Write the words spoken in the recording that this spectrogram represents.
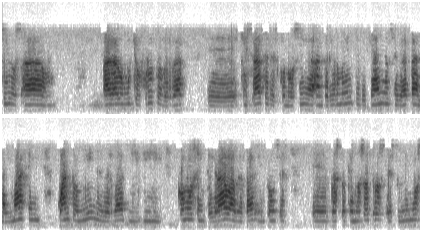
sí nos ha ha dado mucho fruto, ¿verdad? Eh, quizás se desconocía anteriormente de qué año se data la imagen, cuánto mide, ¿verdad? Y, y cómo se integraba, ¿verdad? Entonces, eh, puesto que nosotros estuvimos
